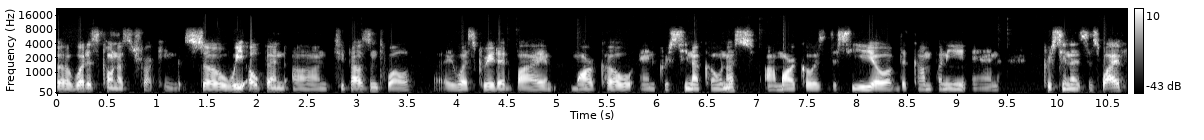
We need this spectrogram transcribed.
uh, what is Kaunas Trucking? So, we opened on 2012. It was created by Marco and Christina Konas. Uh, Marco is the CEO of the company, and Christina is his wife.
